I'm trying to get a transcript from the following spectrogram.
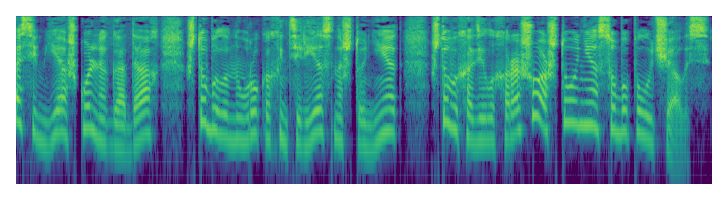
о семье, о школьных годах, что было на уроках интересно, что нет, что выходило хорошо, а что не особо получалось.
